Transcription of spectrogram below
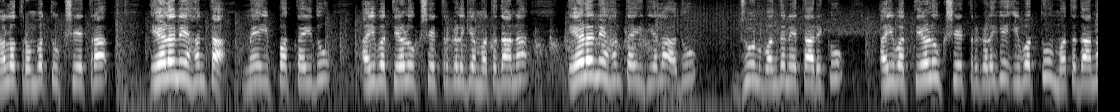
ನಲವತ್ತೊಂಬತ್ತು ಕ್ಷೇತ್ರ, ಏಳನೇ ಹಂತ ಮೇ ಇಪ್ಪತ್ತೈದು, ಐವತ್ತೇಳು ಕ್ಷೇತ್ರಗಳಿಗೆ ಮತದಾನ. ಏಳನೇ ಹಂತ ಇದೆಯಲ್ಲ, ಅದು ಜೂನ್ ಒಂದನೇ ತಾರೀಕು, ಐವತ್ತೇಳು ಕ್ಷೇತ್ರಗಳಿಗೆ ಇವತ್ತು ಮತದಾನ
